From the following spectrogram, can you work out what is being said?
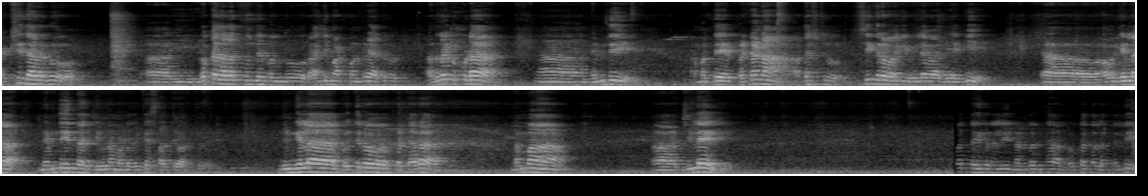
ಕಕ್ಷಿದಾರರು ಈ ಲೋಕ ಮುಂದೆ ಬಂದು ರಾಜಿ ಮಾಡಿಕೊಂಡ್ರೆ ಅದ್ರ, ಅದರಲ್ಲೂ ಕೂಡ ನೆಮ್ಮದಿ, ಮತ್ತು ಪ್ರಕರಣ ಆದಷ್ಟು ಶೀಘ್ರವಾಗಿ ವಿಲೇವಾರಿಯಾಗಿ ಅವರಿಗೆಲ್ಲ ನೆಮ್ಮದಿಯಿಂದ ಜೀವನ ಮಾಡೋದಕ್ಕೆ ಸಾಧ್ಯವಾಗ್ತದೆ. ನಿಮಗೆಲ್ಲ ಗೊತ್ತಿರೋ ಪ್ರಕಾರ ನಮ್ಮ ಜಿಲ್ಲೆಯಲ್ಲಿ ಇಪ್ಪತ್ತೈದರಲ್ಲಿ ನಡೆದಂತಹ ಲೋಕ ಅದಾಲತಲ್ಲಿ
